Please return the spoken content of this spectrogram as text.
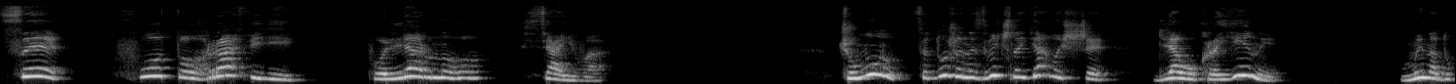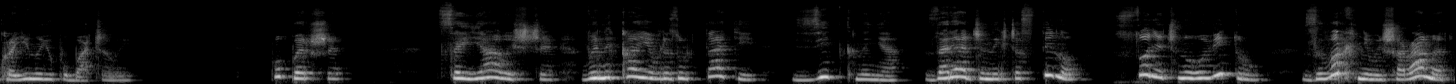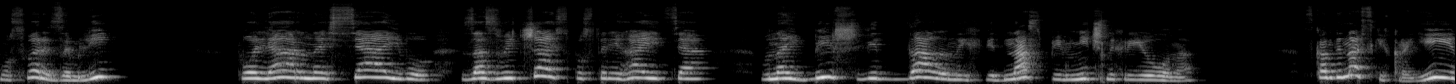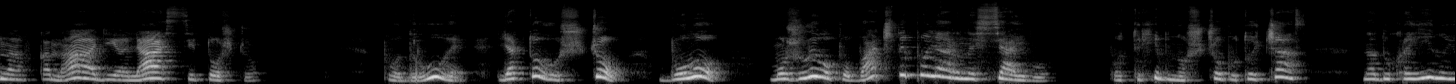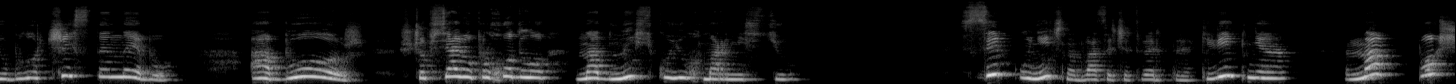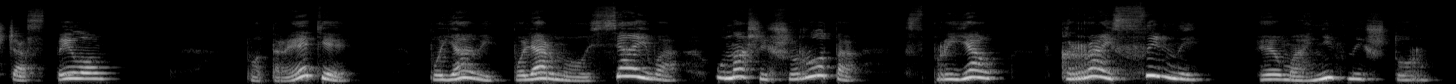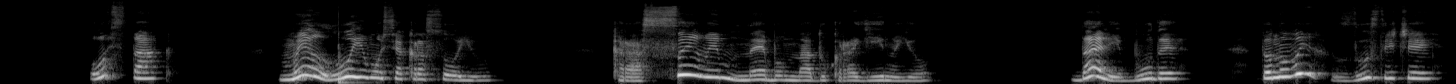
Це фотографії полярного сяйва. Чому це дуже незвичне явище для України? Ми над Україною побачили. По-перше, це явище виникає в результаті зіткнення заряджених частинок сонячного вітру з верхніми шарами атмосфери Землі. Полярне сяйво зазвичай спостерігається в найбільш віддалених від нас північних регіонах. В скандинавських країнах, в Канаді, Алясці тощо. По-друге, для того, щоб було можливо побачити полярне сяйво, потрібно, щоб у той час над Україною було чисте небо, або ж щоб сяйво проходило над низькою хмарністю. З цим у ніч на 24 квітня нам пощастило. По-третє, появі полярного сяйва у наших широтах сприяв вкрай сильний геомагнітний шторм. Ось так. Милуємося красою, красивим небом над Україною. Далі буде. До нових зустрічей!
